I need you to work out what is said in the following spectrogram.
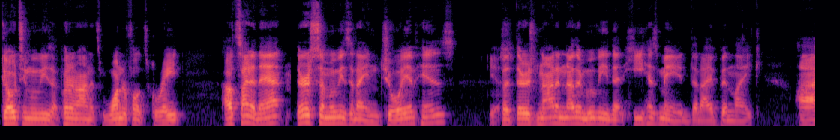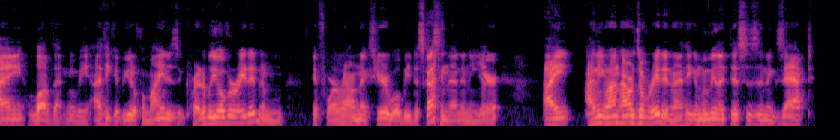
go-to movies. I put it on. It's wonderful. It's great. Outside of that, there are some movies that I enjoy of his, Yes. but there's not another movie that he has made that I've been like, I love that movie. I think A Beautiful Mind is incredibly overrated, and if we're around next year, we'll be discussing that in a Yep. year. I I think Ron Howard's overrated, and I think a movie like this is an exact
